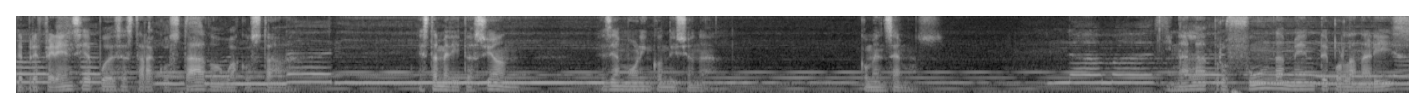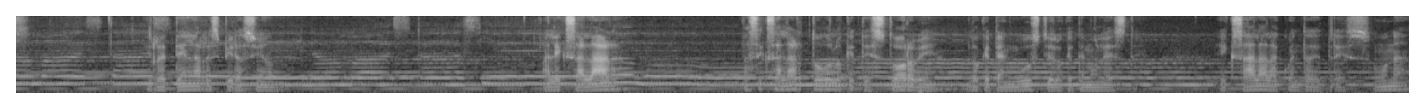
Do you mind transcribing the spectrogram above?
De preferencia puedes estar acostado o acostada. Esta meditación es de amor incondicional. Comencemos. Inhala profundamente por la nariz y retén la respiración. Al exhalar, vas a exhalar todo lo que te estorbe, lo que te angustie, lo que te moleste. Exhala la cuenta de tres. Una,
